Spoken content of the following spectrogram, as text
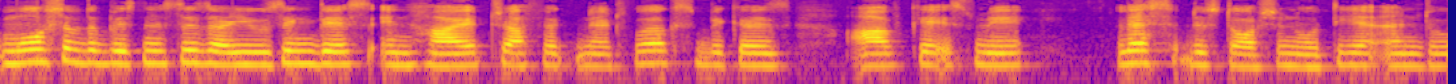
most of the businesses are using this in high traffic networks because aapke isme less distortion hoti hai and the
